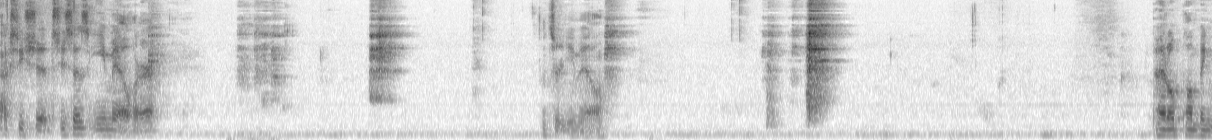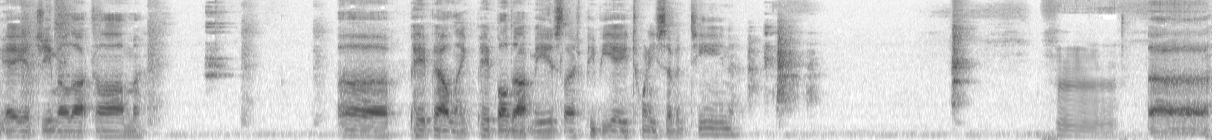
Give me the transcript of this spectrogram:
actually, shit. She says email her. What's her email? Pedalpumpinga at gmail.com. Uh, PayPal link paypal.me slash PPA 2017. Hmm. Uh,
